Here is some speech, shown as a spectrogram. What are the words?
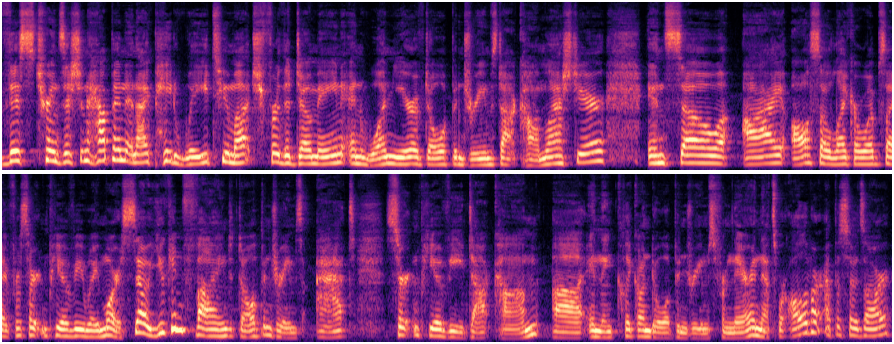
this transition happened, and I paid way too much for the domain and one year of DoleOpenDreams.com last year, and so I also like our website for Certain POV way more. So you can find Dole Whip and Dreams at CertainPOV.com, uh, and then click on Dole Whip and Dreams from there, and that's where all of our episodes are.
